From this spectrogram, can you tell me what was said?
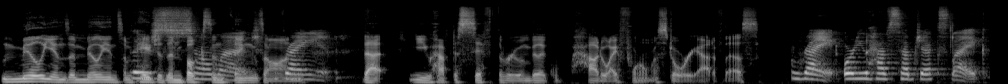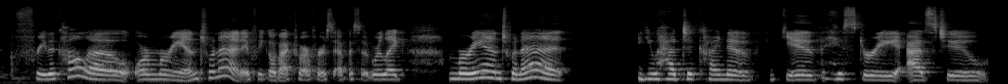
millions and millions of pages and books so and things on right. that you have to sift through and be like, how do I form a story out of this? Right. Or you have subjects like Frida Kahlo or Marie Antoinette. If we go back to our first episode, we're like, Marie Antoinette, you had to kind of give history as to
